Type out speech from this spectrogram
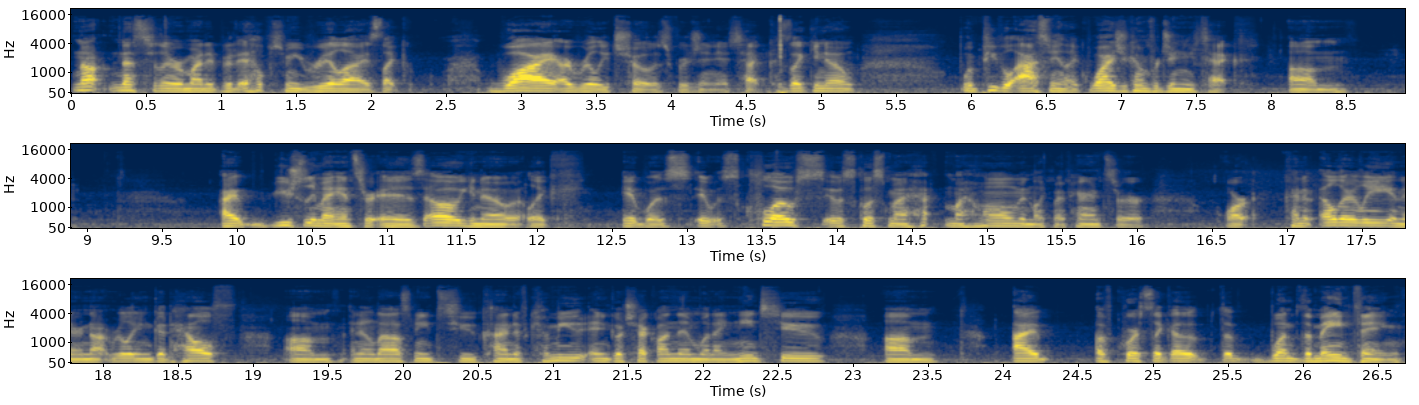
not necessarily reminded but it helps me realize like why I really chose Virginia Tech because like you know when people ask me like why did you come Virginia Tech um I usually my answer is oh you know like it was it was close it was close to my my home and like my parents are are kind of elderly and they're not really in good health um and it allows me to kind of commute and go check on them when I need to. Um I of course, like uh, the one the main thing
